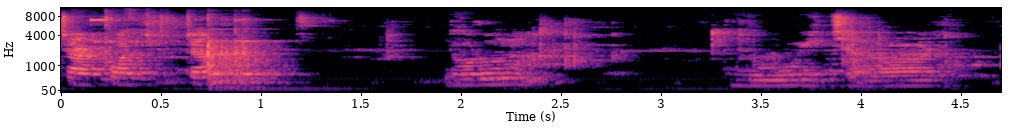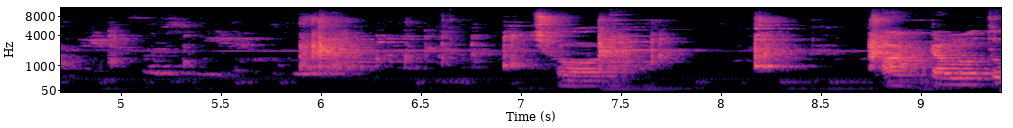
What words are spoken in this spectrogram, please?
চার পাঁচটা ধরুন দুই, চার, ছয়, আটটা মতো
